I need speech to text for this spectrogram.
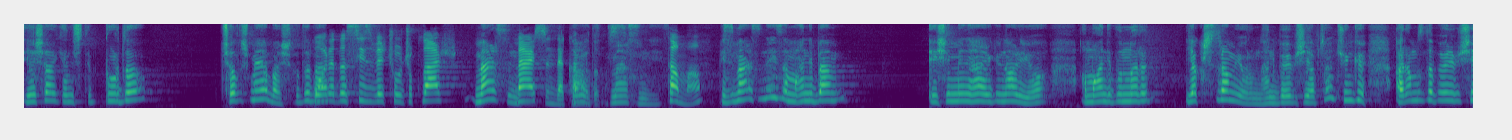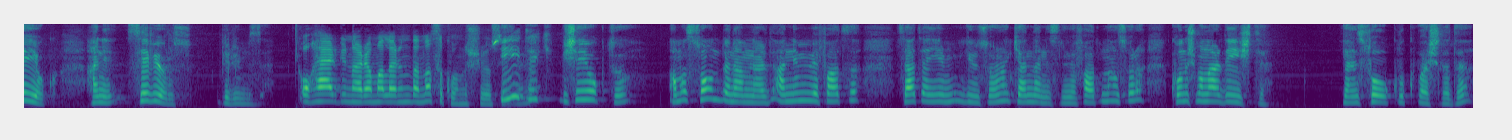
yaşarken işte burada çalışmaya başladı. bu Ben arada siz ve çocuklar Mersin'de. Mersin'de kaldınız. Evet Mersin'deyiz. Tamam. Biz Mersin'deyiz ama hani ben eşim beni her gün arıyor ama hani bunları yakıştıramıyorum hani böyle bir şey yapacağım. Çünkü aramızda böyle bir şey yok. Hani seviyoruz birbirimizi. O her gün aramalarında nasıl konuşuyor sizinle? İyiydik bir şey yoktu. Ama son dönemlerde annemin vefatı zaten 20 gün sonra kendi annesinin vefatından sonra konuşmalar değişti. Yani soğukluk başladı.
